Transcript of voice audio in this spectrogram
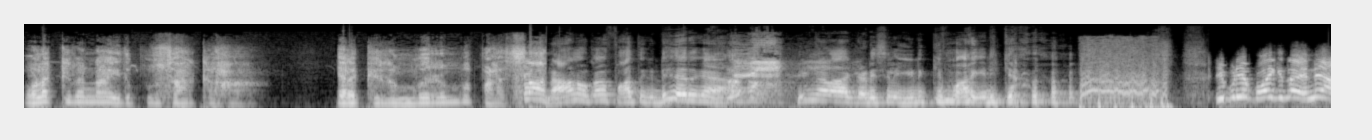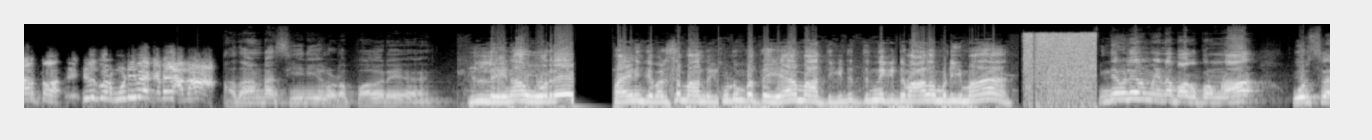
உனக்கு வேணா இது புதுசா இருக்கலாம். எனக்கு ரொம்ப ரொம்ப பழசு. நானும் உட்காந்து பார்த்துக்கிட்டே இருக்கேன். என்னடா கடைசியில் இடிக்குமா இடிக்காதா? இப்படியே போய்க்குதா என்ன அர்த்தம்? இதுக்கு ஒரு முடிவே கிடையாதா? அதான்டா சீரியலோட பவரு இல்லைன்னா ஒரே பதினஞ்சு வருஷமா அந்த குடும்பத்தை ஏமாத்திக்கிட்டு தின்னுக்கிட்டு வாழ முடியுமா? இந்த வீடியோ நம்ம என்ன பார்க்க போறோம்னா ஒரு சில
